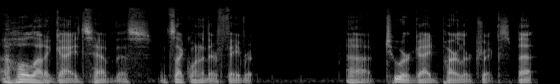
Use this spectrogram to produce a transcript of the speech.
a whole lot of guides have this. It's like one of their favorite uh, tour guide parlor tricks. But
